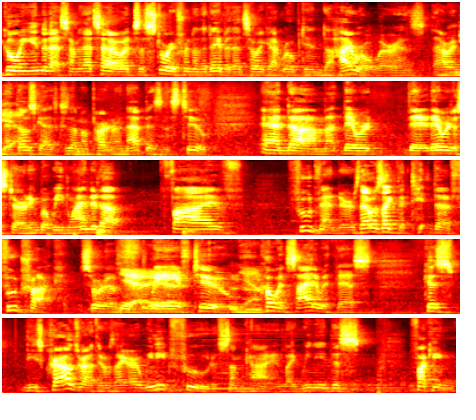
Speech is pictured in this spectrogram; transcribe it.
going into that summer that's how it's a story for another day. But that's how I got roped into High Roller, as how I met Yeah. those guys because I'm a partner in that business too, and um, they were they, they were just starting, but we lined it up five food vendors. That was like the t- the food truck sort of Yeah, wave yeah. too, Yeah. coincided with this because these crowds were out there. It was like, all right, we need food of some kind. Like we need this fucking.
